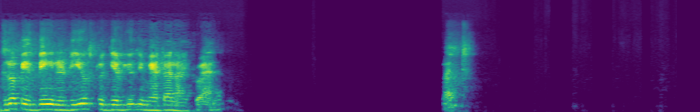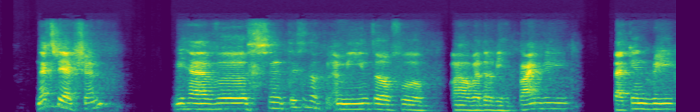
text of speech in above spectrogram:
group is being reduced to give you the meta nitro aniline. Right? Next reaction, we have uh, synthesis of amines of uh, uh, whether we have primary, secondary,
